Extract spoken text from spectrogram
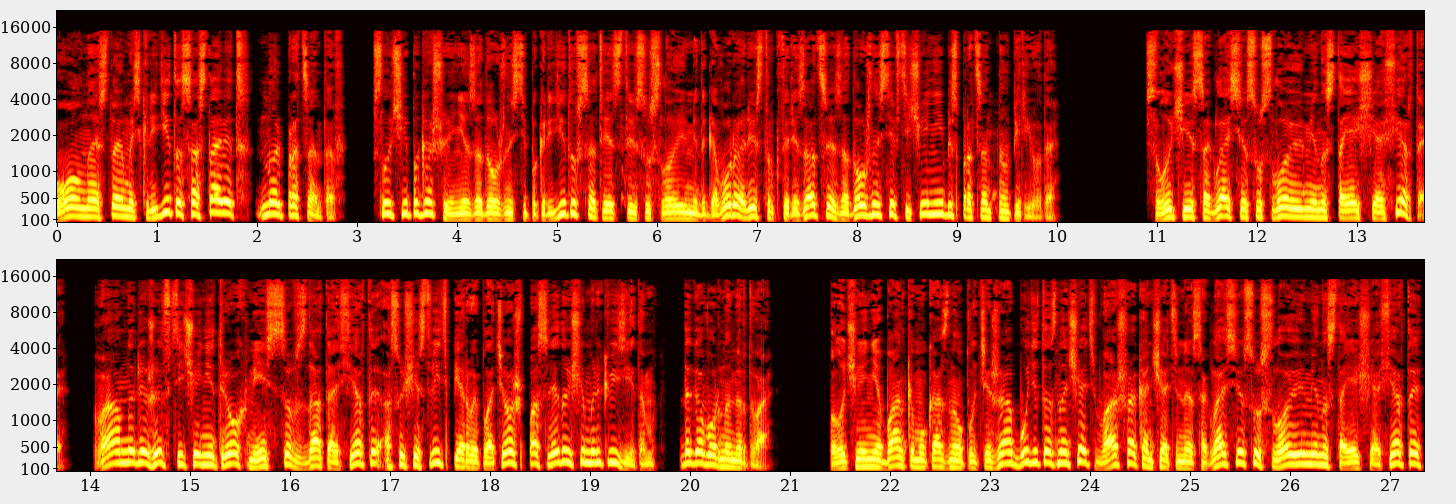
Полная стоимость кредита составит 0%. В случае погашения задолженности по кредиту в соответствии с условиями договора реструктуризация задолженности в течение беспроцентного периода. В случае согласия с условиями настоящей оферты, вам надлежит в течение трех месяцев с даты оферты осуществить первый платеж по следующим реквизитам, договор номер два. Получение банком указанного платежа будет означать ваше окончательное согласие с условиями настоящей оферты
